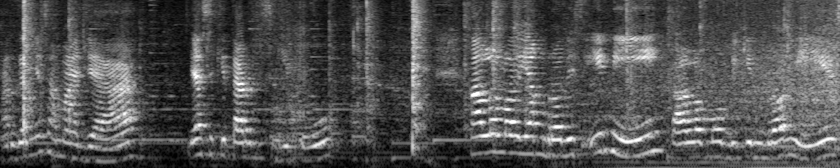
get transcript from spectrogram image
Harganya sama aja. Ya sekitar segitu kalau loyang brownies ini kalau mau bikin brownies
